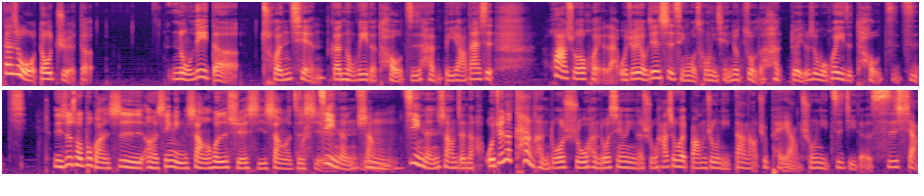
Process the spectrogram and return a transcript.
但是我都觉得努力的存钱跟努力的投资很必要，但是。话说回来，我觉得有件事情我从以前就做的很对，就是我会一直投资自己。你是说，不管是呃心灵上，或者是学习上的这些技能上，技能上真的，我觉得看很多书，很多心灵的书，它是会帮助你大脑去培养出你自己的思想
